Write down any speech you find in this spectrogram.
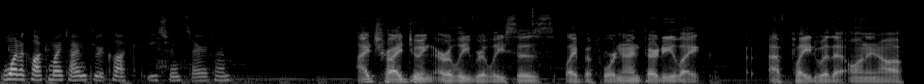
one o'clock my time, three o'clock Eastern Standard Time. I tried doing early releases like before 9:30 like I've played with it on and off.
